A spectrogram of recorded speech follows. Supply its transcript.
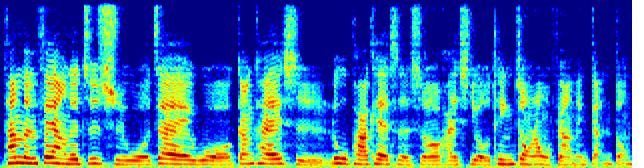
他们非常的支持我。在我刚开始录 podcast 的时候，还是有听众，让我非常的感动。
